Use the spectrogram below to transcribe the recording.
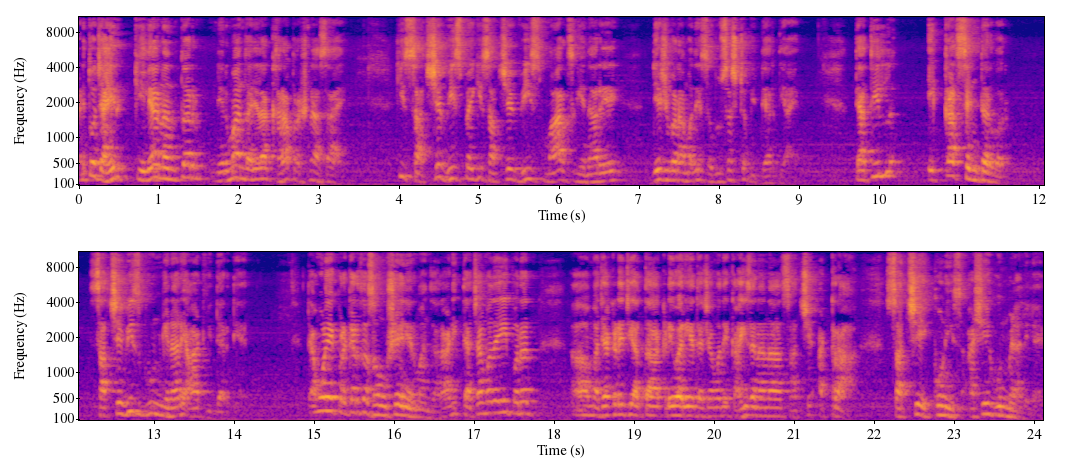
आणि तो जाहीर केल्यानंतर निर्माण झालेला खरा प्रश्न असा आहे की सातशे वीसपैकी सातशे वीस मार्क्स घेणारे देशभरामध्ये सदुसष्ट विद्यार्थी आहेत. त्यातील एकाच सेंटरवर सातशे वीस गुण घेणारे आठ विद्यार्थी आहेत. त्यामुळे एक प्रकारचा संशय निर्माण झाला. आणि त्याच्यामध्येही परत माझ्याकडे जी आता आकडेवारी आहे त्याच्यामध्ये काही जणांना सातशे अठरा सातशे एकोणीस असेही गुण मिळालेले आहेत.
